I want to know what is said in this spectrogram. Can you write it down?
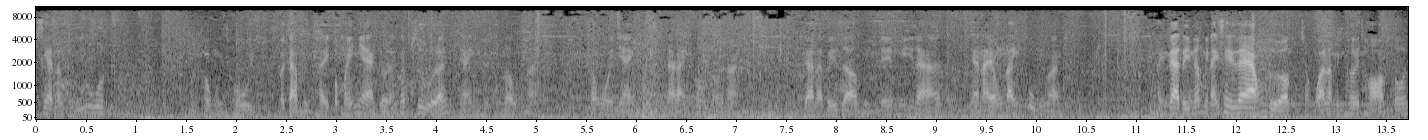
xe là cú luôn. Không thì thôi, với cả mình thấy có mấy nhà kiểu đánh pháp sư rồi đấy, nhà anh cũng giống này. Xong rồi nhà anh là đánh con rồi này ra là bây giờ mình nên nghĩ là nhà này ông đánh cùng này. Thành ra đi nữa mình đánh xây ra cũng được chẳng qua là mình hơi thọt thôi.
